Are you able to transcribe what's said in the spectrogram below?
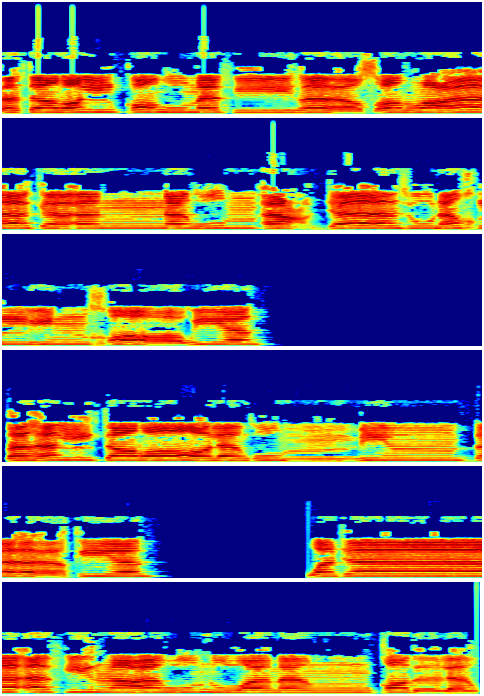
فترى القوم فيها صرعا كأنهم أعجاز نخل خاوية. فهل ترى لهم من باقية؟ وجاء فرعون ومن قبله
